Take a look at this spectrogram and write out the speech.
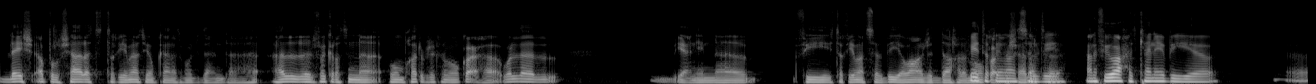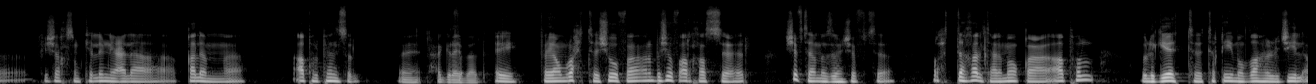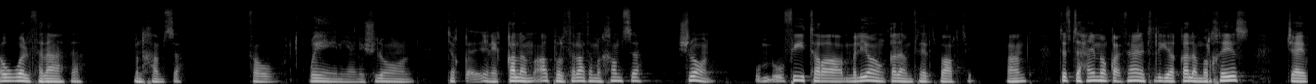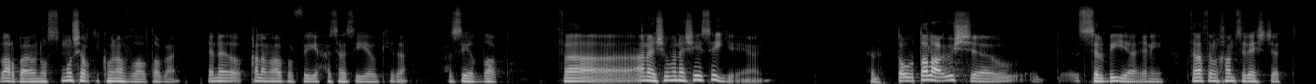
ليش ابل شالت التقييمات يوم كانت موجودة عندها؟ هل الفكرة انه هو مخرب شكل موقعها ولا يعني انه في تقييمات سلبية واجد داخل في الموقع تقييمات فشالتها؟ سلبية. أنا في واحد كان يبي في شخص مكلمني على قلم آه، Apple Pencil إيه حق الإيباد. اي فيوم رحت أشوفه أنا بشوف أرخص سعر. شفت امازون شفت رحت دخلت على موقع ابل ولقيت تقييم الظاهر الجيل الأول ثلاثة من خمسة. فوين يعني شلون؟ تق... يعني قلم ابل ثلاثة من خمسة شلون؟ وفي ترى مليون قلم third party فهمت؟ تفتح أي موقع ثاني تلقى قلم رخيص جايب أربعة ونص. مو شرط يكون أفضل طبعا. لأن قلم آبل فيه حساسية وكذا حساسية ضغط فأنا أشوف إنه شيء سيء يعني حلو. طلع وش السلبية يعني ثلاثة من خمسة ليش جت؟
